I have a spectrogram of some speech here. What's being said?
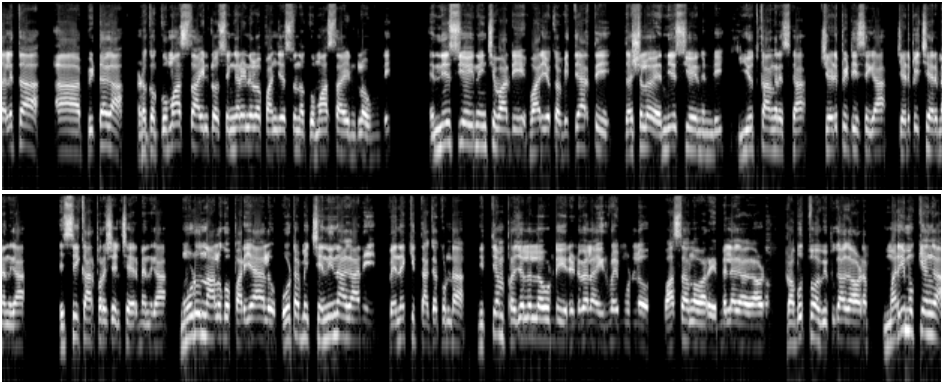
దళిత ఆ బిడ్డగా అక్కడ ఒక గుమాస్తా ఇంట్లో సింగరేణిలో పనిచేస్తున్న గుమాస్తా ఇంట్లో ఉండి ఎన్ఎస్యుఐ నుంచి వాటి వారి యొక్క విద్యార్థి దశలో ఎన్ఎస్యుఐ నుండి యూత్ కాంగ్రెస్గా జెడ్పీటీసీగా జెడ్పీ చైర్మన్గా ఎస్సీ కార్పొరేషన్ చైర్మన్గా మూడు నాలుగు పర్యాయాలు ఓటమి చెందినా గాని వెనక్కి తగ్గకుండా నిత్యం ప్రజలలో ఉండి రెండు వేల ఇరవై మూడులో వాస్తవంగా వారు ఎమ్మెల్యేగా కావడం ప్రభుత్వ విపుగా కావడం మరీ ముఖ్యంగా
